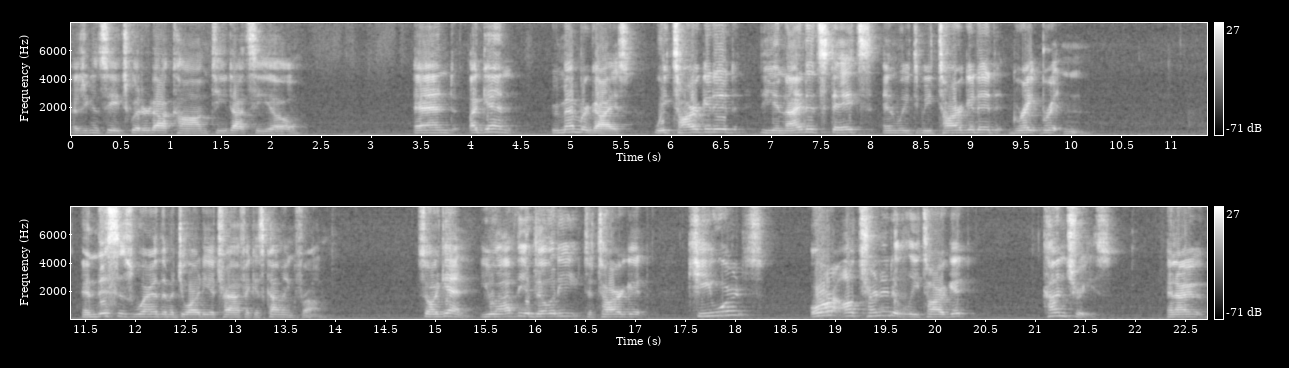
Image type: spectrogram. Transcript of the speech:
As you can see, twitter.com, t.co. And again, remember guys, we targeted the United States and we, we targeted Great Britain. And this is where the majority of traffic is coming from. So again, you have the ability to target keywords or alternatively target countries. And I,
